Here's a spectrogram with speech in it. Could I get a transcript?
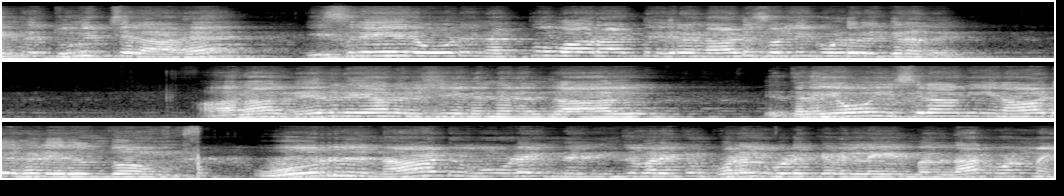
என்று துணிச்சலாக இஸ்ரேலோடு நட்பு பாராட்டுகிற நாடு சொல்லிக் கொண்டிருக்கிறது. ஆனால் வேதனையான விஷயம் என்னவென்றால் எத்தனையோ இஸ்லாமிய நாடுகள் இருந்தும் ஒரு நாடு கூட இந்த இன்று வரைக்கும் குரல் கொடுக்கவில்லை என்பதுதான் உண்மை.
